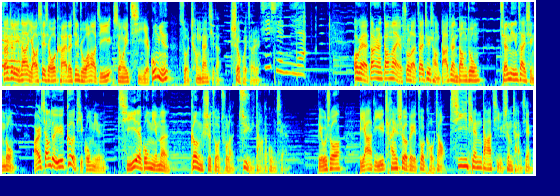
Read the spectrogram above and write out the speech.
在这里呢，也要谢谢我可爱的金主王老吉，身为企业公民所承担起的社会责任。谢谢你。OK，当然刚刚也说了，在这场答卷当中，全民在行动，而相对于个体公民，企业公民们更是做出了巨大的贡献。比如说，比亚迪拆设备做口罩，七天搭起生产线，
